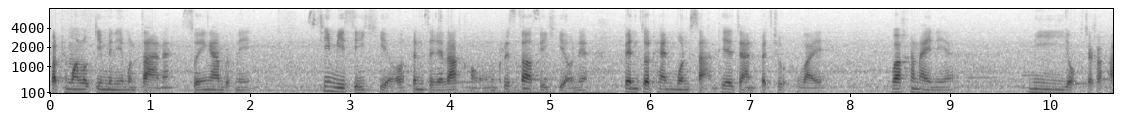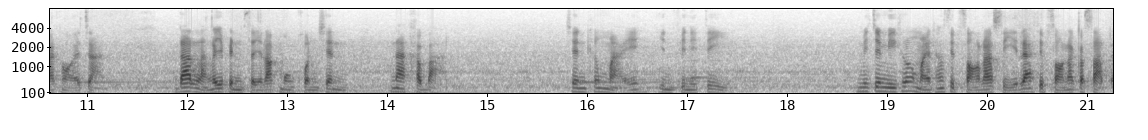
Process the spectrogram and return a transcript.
ปัทมังโลกีมณีมนตานะสวยงามแบบนี้ ที่มีสีเขียวเป็นสัญลักษณ์ของคริสตัลสีเขียวเนี่ยเป็นตัวแทนมวลสารที่อาจารย์ประจุไว้ ว่าข้างในนี้มีหยกจักรพรรดิของอาจารย์ ด้านหลังก็จะเป็นสัญลักษณ์มงคล เช่น หน้าคบาท เช่นเครื่องหมายอินฟินิตี้ มีจะมีเครื่องหมายทั้ง 12 ราศีและ 12 นักกษัตริย์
